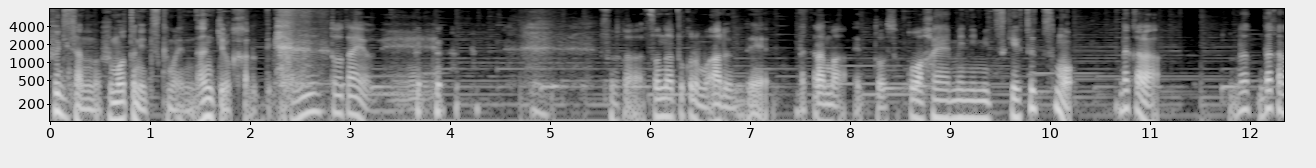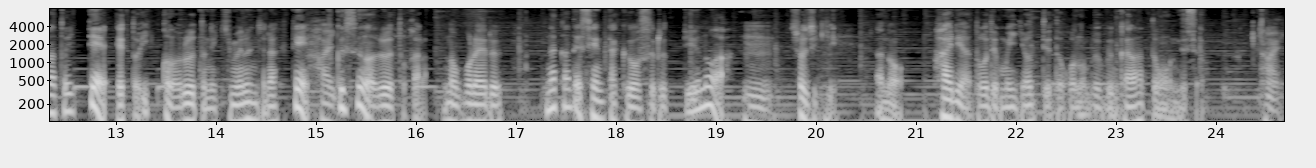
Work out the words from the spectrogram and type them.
富士山の麓に着くまで何キロかかるっていう。本当だよね。そうだから、そんなところもあるんで、だからまあ、えっと、そこは早めに見つけつつも、だから、だだからといって、えっと、1個のルートに決めるんじゃなくて、はい複数のルートから登れる中で選択をするっていうのは、うん。正直、あの、入りはどうでもいいよっていうところの部分かなと思うんですよ。はい。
